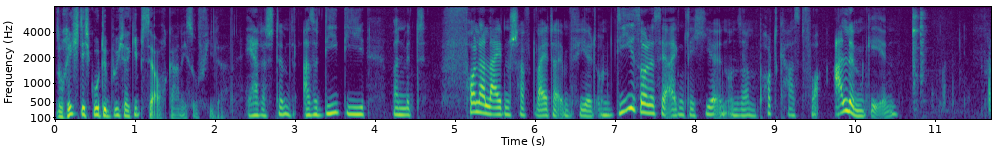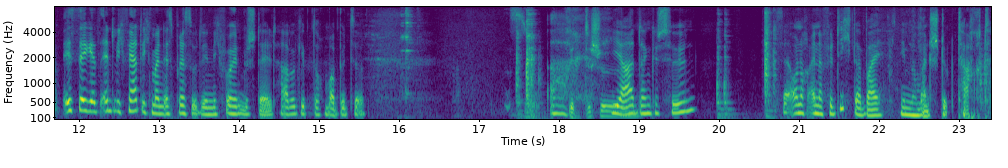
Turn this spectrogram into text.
so richtig gute Bücher gibt es ja auch gar nicht so viele. Ja, das stimmt. Also die, die man mit voller Leidenschaft weiterempfiehlt. Um die soll es ja eigentlich hier in unserem Podcast vor allem gehen. Ist der jetzt endlich fertig, mein Espresso, den ich vorhin bestellt habe? Gib doch mal bitte. So, bitteschön. Ja, danke schön. Ist ja auch noch einer für dich dabei. Ich nehme noch mal ein Stück Tacht.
